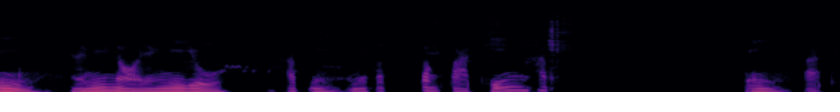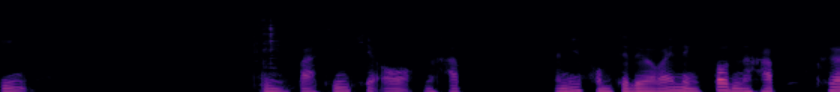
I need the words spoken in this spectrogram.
นี่อันนี้หน่อยังมีอยู่นะครับนี่อันนี้ก็ต้องปาดทิ้งนะครับนี่ปาดทิ้งนี่ปาดทิ้งเคลียร์ออกนะครับ อันนี้ผมจะเหลือไว้หนึ่งต้นนะครับ เพื่อ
